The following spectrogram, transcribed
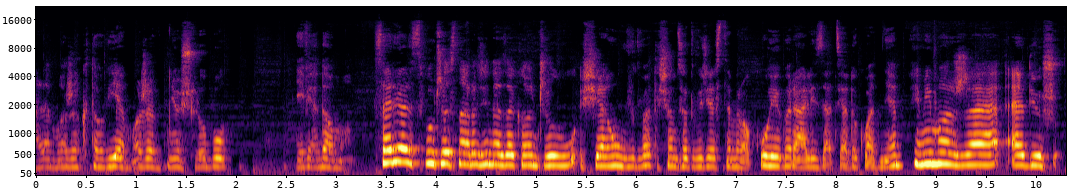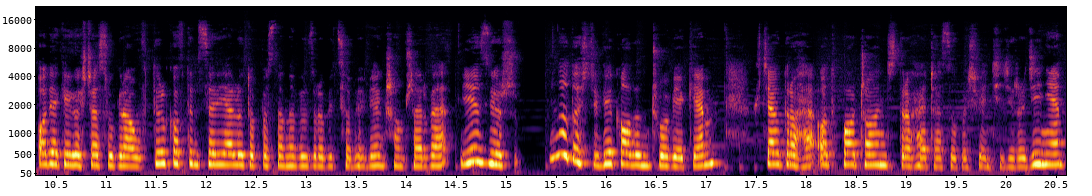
ale może kto wie, może w dniu ślubu nie wiadomo. Serial Współczesna Rodzina zakończył się w 2020 roku, jego realizacja dokładnie. I mimo, że Ed już od jakiegoś czasu grał tylko w tym serialu, to postanowił zrobić sobie większą przerwę. Jest już no, dość wiekowym człowiekiem. Chciał trochę odpocząć, trochę czasu poświęcić rodzinie,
